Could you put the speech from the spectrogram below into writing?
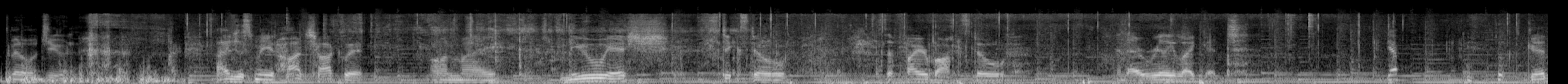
the middle of June. I just made hot chocolate on my newish stick stove. It's a firebox stove, and I really like it. Yep. Good?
